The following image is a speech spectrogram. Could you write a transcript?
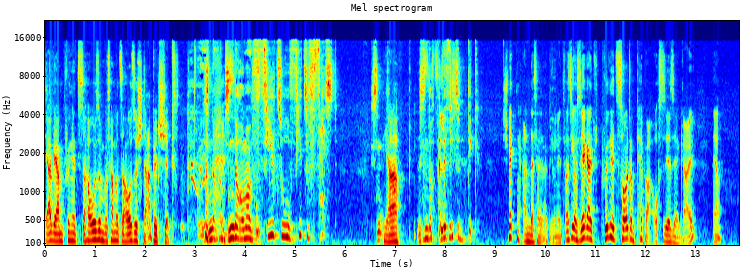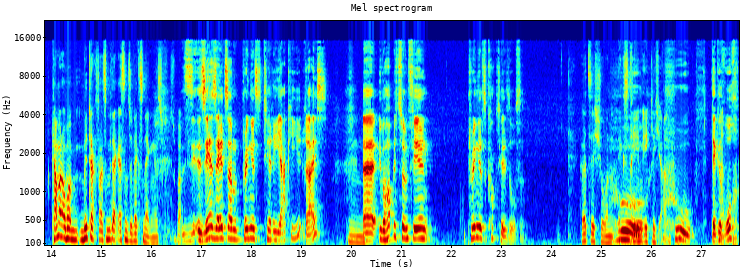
ja, wir haben Pringles zu Hause, und was haben wir zu Hause? Stapelchips. Die sind doch, die sind doch auch mal viel zu, viel zu fest. Die sind, Ja. die sind doch alle viel zu dick. Schmecken anders halt als Pringles. Was ich auch sehr geil, Pringles Salt and Pepper, auch sehr, sehr geil. Ja. Kann man auch mal mittags als Mittagessen so wegsnacken, ist super. Se- Sehr seltsam Pringles Teriyaki Reis. Äh, überhaupt nicht zu empfehlen. Pringles Cocktailsoße. Hört sich schon Puh. extrem eklig an. Puh. Der Geruch,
